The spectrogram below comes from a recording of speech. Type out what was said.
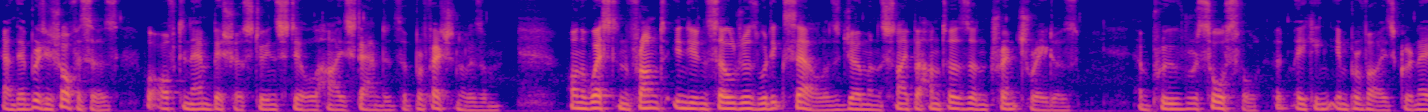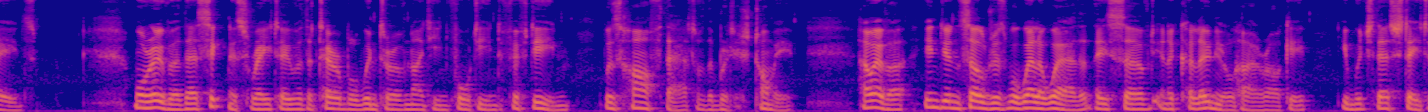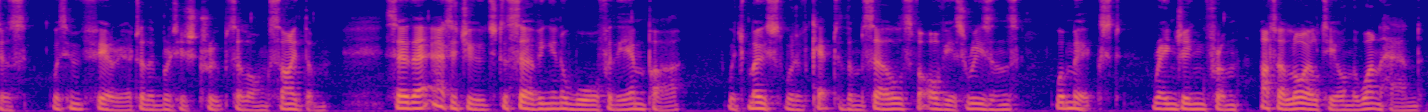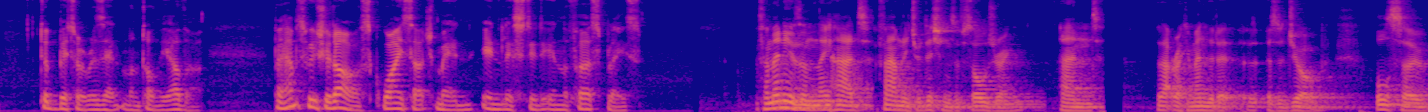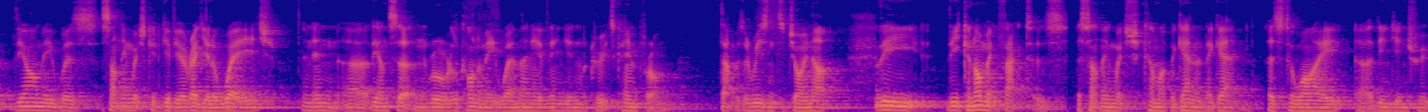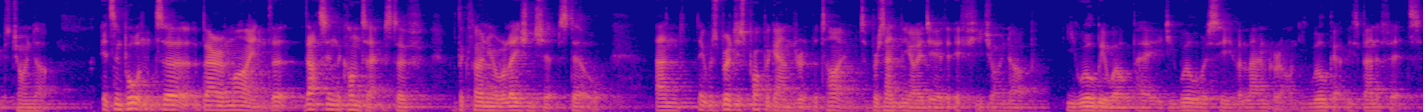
and their British officers were often ambitious to instill high standards of professionalism. On the Western Front, Indian soldiers would excel as German sniper hunters and trench raiders, and proved resourceful at making improvised grenades. Moreover, their sickness rate over the terrible winter of 1914 15 was half that of the British Tommy. However, Indian soldiers were well aware that they served in a colonial hierarchy in which their status was inferior to the British troops alongside them. So their attitudes to serving in a war for the Empire, which most would have kept to themselves for obvious reasons, were mixed, ranging from utter loyalty on the one hand to bitter resentment on the other. Perhaps we should ask why such men enlisted in the first place. For many of them, they had family traditions of soldiering, and that recommended it as a job. Also, the army was something which could give you a regular wage, and in uh, the uncertain rural economy where many of the Indian recruits came from, that was a reason to join up. The, the economic factors are something which come up again and again as to why uh, the Indian troops joined up. It's important to bear in mind that that's in the context of, of the colonial relationship still. And it was British propaganda at the time to present the idea that if you join up, you will be well paid, you will receive a land grant, you will get these benefits.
